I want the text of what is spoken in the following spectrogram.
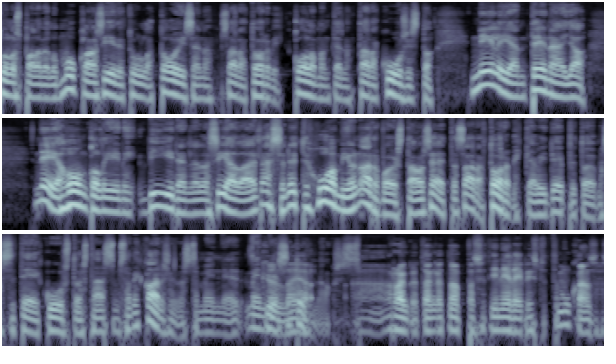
tulospalvelun mukaan, Siiri Tulla toisena, Sara Torvi kolmantena, Tara Kuusisto neljäntenä ja Neija Honkoliini viidennellä siellä. Ja tässä nyt huomion arvoista on se, että Sara Torvi kävi debytoimassa T16 SM-sarja karsinassa menneessä turnauksessa. Rankotangot nappasi neljä pistettä mukaansa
